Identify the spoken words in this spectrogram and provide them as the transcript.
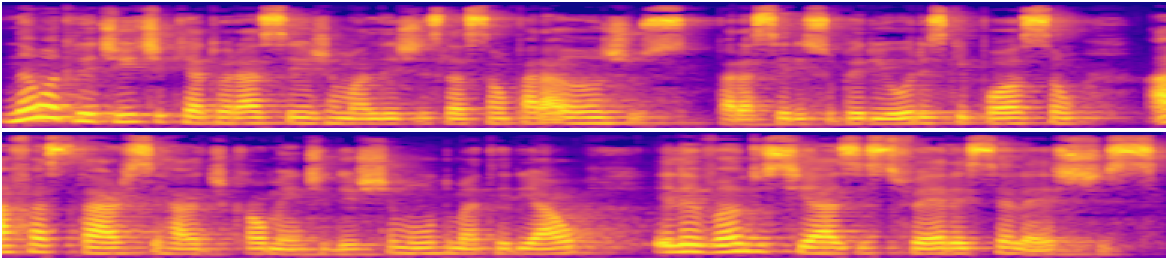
Não acredite que a Torá seja uma legislação para anjos, para seres superiores que possam afastar-se radicalmente deste mundo material, elevando-se às esferas celestes.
